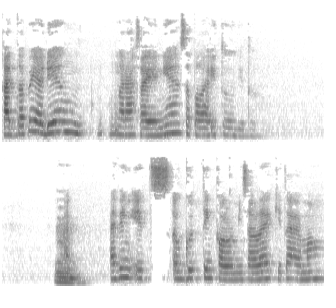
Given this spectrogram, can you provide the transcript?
Kad- tapi ada yang ngerasainnya setelah itu gitu Hmm. I think it's a good thing kalau misalnya kita emang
